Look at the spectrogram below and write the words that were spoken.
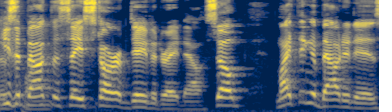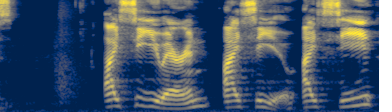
he's point. about to say "Star of David" right now. So my thing about it is I see you, Aaron. I see you. I see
